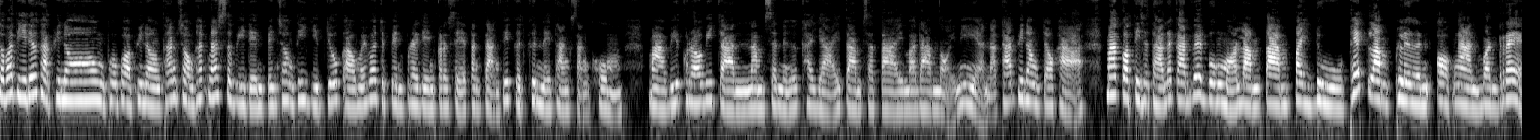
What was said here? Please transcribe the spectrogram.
สวัสดีเด้อค่ะพี่น้องพอพอพี่น้องทั้งช่องฮักนัสสวีเดน เป็นช่องที่หยิบยกเอาไม่ว่าจะเป็นประเด็นกระแสต่างๆ ที่เกิดขึ้นในทางสังคม มาวิเคราะห์วิจารณ์นำเสนอขยายตามสไตล์มาดามหน่อยเนี่ยนะคะ พี่น้องเจ้าขา มาเกาะติดสถานการณ์เวทวงหมอลำตามไปดูเพชรลำเพลินออกงานวันแรก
